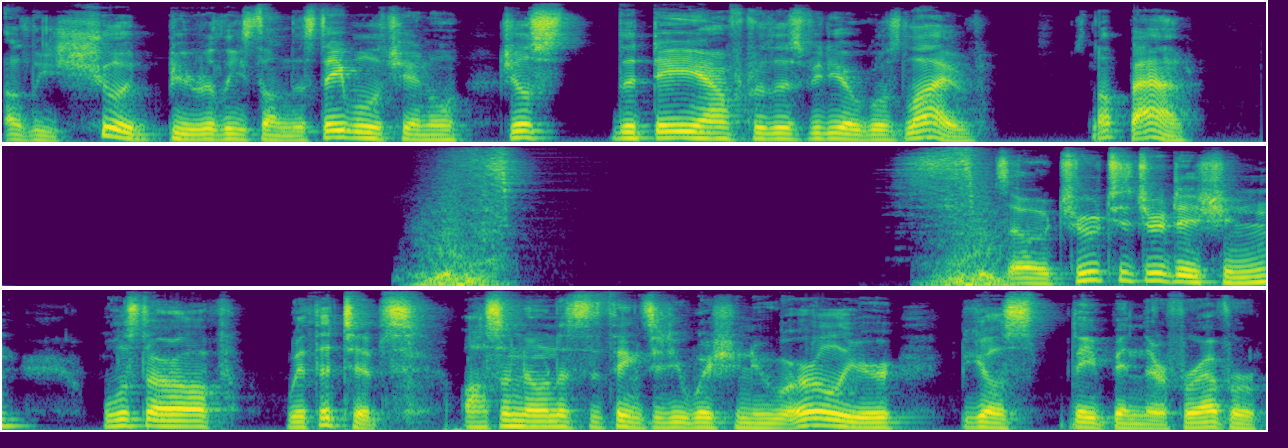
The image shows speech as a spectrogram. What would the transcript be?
at least should be released on the stable channel just the day after this video goes live. It's not bad. So true to tradition, we'll start off with the tips, also known as the things that you wish you knew earlier because they've been there forever.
